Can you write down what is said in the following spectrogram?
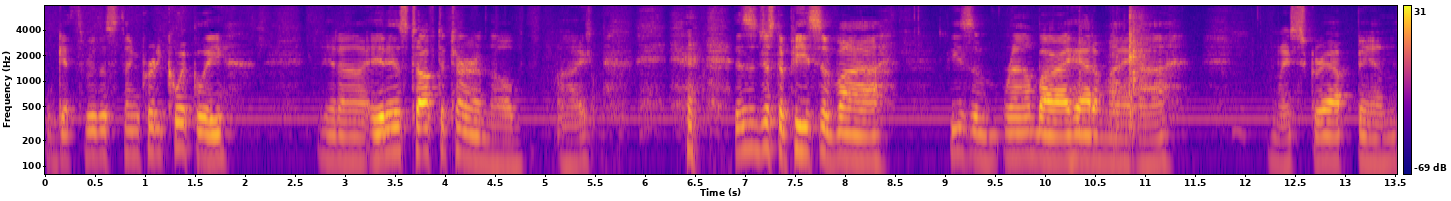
we'll get through this thing pretty quickly. It uh, it is tough to turn though. I this is just a piece of uh, piece of round bar I had in my uh, my scrap bin.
